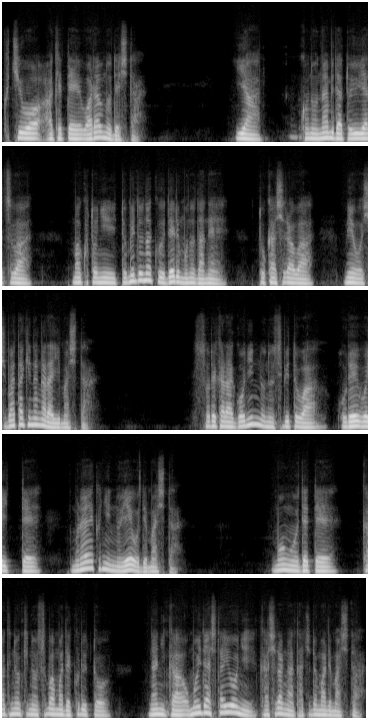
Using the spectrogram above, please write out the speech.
口を開けて笑うのでした。いや、この涙というやつは、まことにとめどなく出るものだね。と頭は目をしばたきながら言いました。それから五人の盗人はお礼を言って村役人の家を出ました。門を出て柿の木のそばまで来ると何か思い出したように頭が立ち止まりました。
